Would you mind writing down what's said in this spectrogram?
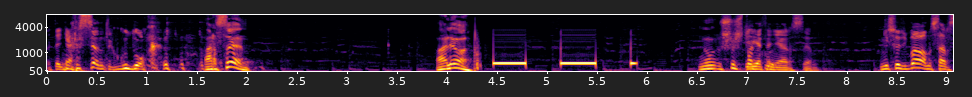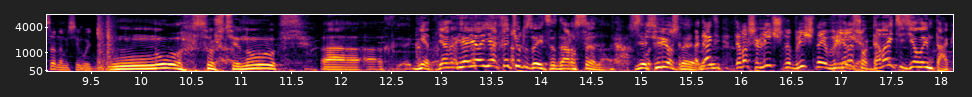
Это не Арсен, это гудок. Арсен. Алло. Ну, что ж это не Арсен? Не судьба вам с Арсеном сегодня. Ну, слушайте, ну... а, а, нет, я, я, я- я хочу дозвониться до Арсена. Я серьезно. А Давайте, это ваше личное, личное время. Хорошо, давайте сделаем так.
